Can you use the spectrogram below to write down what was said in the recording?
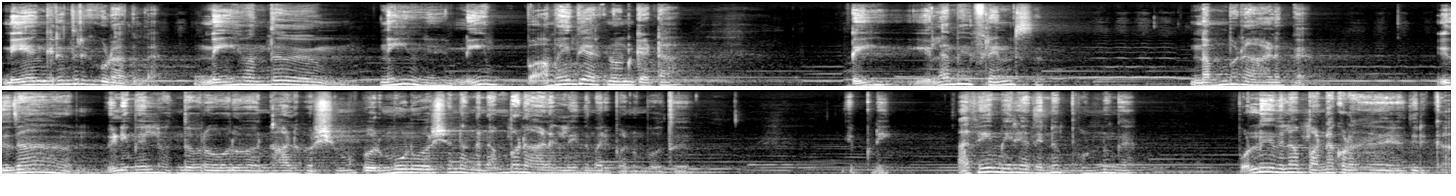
நீ அங்கே இருந்திருக்க கூடாதுல்ல. நீ வந்து நீ நீ அமைதியாக இருக்கணும்னு கேட்டா டேய் எல்லாமே ஃப்ரெண்ட்ஸ் நம்பின ஆளுங்க. இதுதான் இனிமேல் வந்து ஒரு ஒரு நாலு வருஷம் ஒரு மூணு வருஷம் நாங்கள் நம்பின ஆளுங்களே இந்த மாதிரி பண்ணும்போது. எப்படி? அதேமாரி அது என்ன பொண்ணுங்க? பொண்ணு இதெல்லாம் பண்ணக்கூடாதுன்னு எழுதியிருக்கா?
